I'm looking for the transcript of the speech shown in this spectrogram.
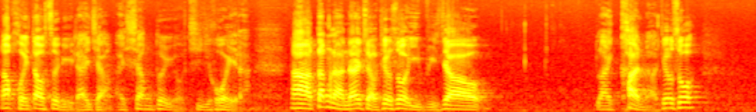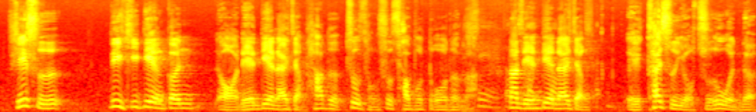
那回到这里来讲，哎，相对有机会了。那当然来讲，就是说以比较来看啊，就是说，其实利基电跟哦联电来讲，它的制程是差不多的嘛。那联电来讲，也，开始有止稳的，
